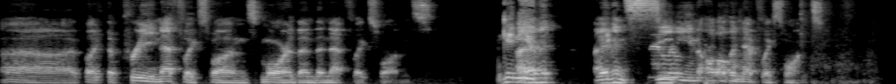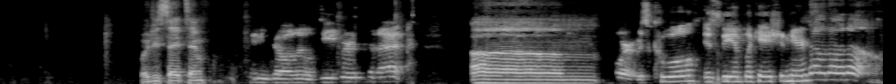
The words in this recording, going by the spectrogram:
uh, like the pre Netflix ones more than the Netflix ones. Can you? I haven't, I haven't seen all the Netflix ones. What'd you say, Tim? Can you go a little deeper into that? Um, or it was cool is the implication here? No, no, no.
